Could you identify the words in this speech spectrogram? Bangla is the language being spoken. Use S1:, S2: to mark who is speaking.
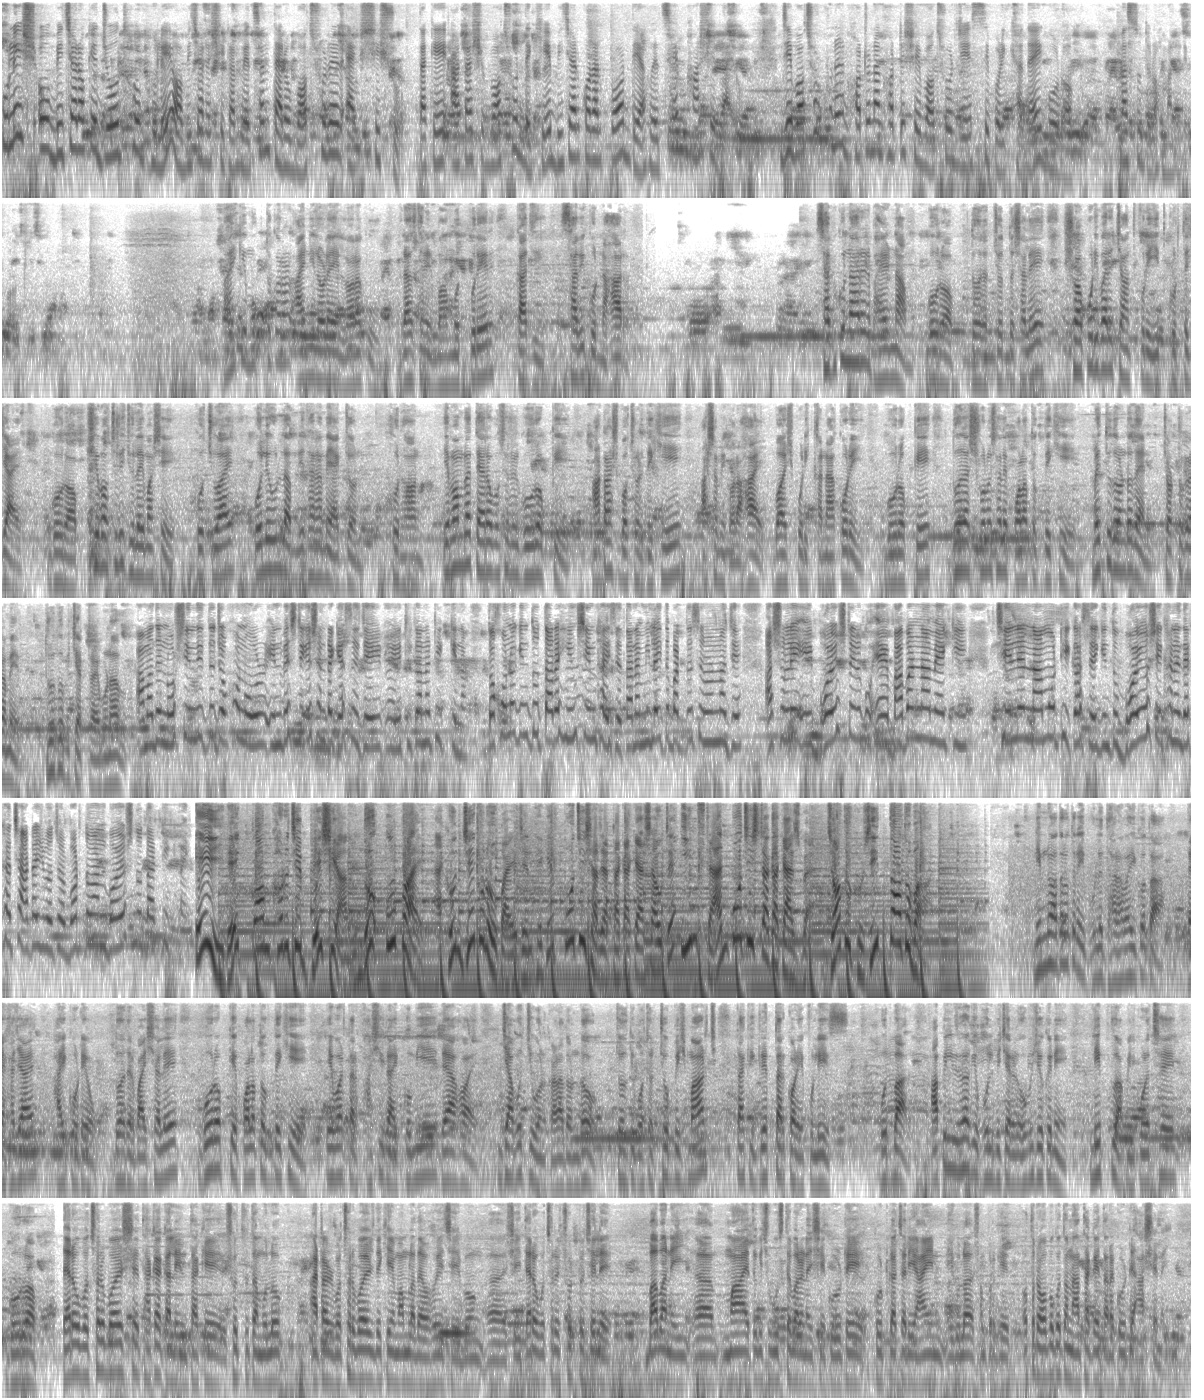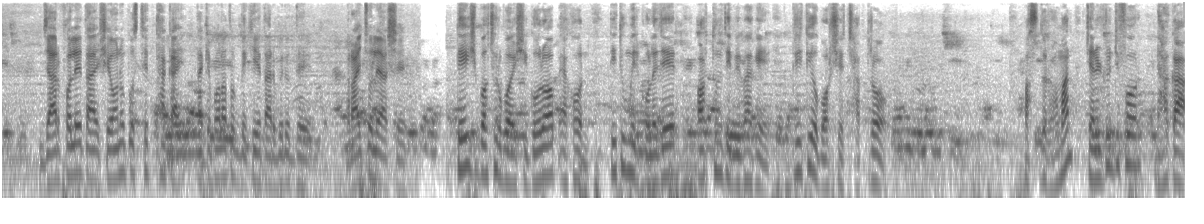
S1: পুলিশ ও বিচারকের যৌথ ভুলে অবিচারের শিকার হয়েছেন ১৩ বছরের এক শিশু। তাকে আটাশ বছর দেখিয়ে বিচার করার পর দেয়া হয়েছে ফাঁসির রায়। যে বছর খুনের ঘটনা ঘটে, সে বছর জেএসসি পরীক্ষা দেয় গৌরব। মাসুদুর রিপোর্ট।
S2: ভাইকে মুক্ত করার আইনি লড়াইয়ের লড়াকু রাজধানীর মোহাম্মদপুরের কাজী সাবিকুর নাহার। সাবিকুর নাহারের ভাইয়ের নাম গৌরব। দু হাজার চোদ্দ সালে সপরিবারে চাঁদপুরে ঈদ করতে যায় গৌরব। সে বছরই জুলাই মাসে কচুয়ায় অলিউল্লাহ মৃধা নামে একজন খুন হন। এ মামলা তেরো বছরের গৌরবকে আটাশ বছর দেখিয়ে আসামি করা হয়। বয়স পরীক্ষা না করেই গৌরবকে দু হাজার ষোলো সালে পলাতক দেখিয়ে মৃত্যুদণ্ড দেন চট্টগ্রামের দ্রুত বিচার ট্রাইব্যুনাল।
S3: আমাদের নরসিংদীতে যখন ওর ইনভেস্টিগেশনটা গেছে যে এই এই ঠিকানা ঠিক কিনা তখনও কিন্তু তারা হিমশিম খাইছে। তারা মিলাইতে পারতেছিল না যে আসলে এই বয়সটা এরকম বাবার নাম একই ছেলের নামও ঠিক আছে কিন্তু বয়স এখানে দেখাচ্ছে আঠাশ বছর। বর্তমান বয়স তো তার ঠিক নাই।
S4: এই ঈদে কম খরচে বেশি আনন্দ উপায়। এখন যে কোনো উপায়ে এজেন্ট থেকে পঁচিশ হাজার টাকা ক্যাশ আউটে ইনস্ট্যান্ট পঁচিশ টাকা ক্যাশব্যাক যত খুশি ততবার
S2: নিম্ন আদালতের এই ভুলের ধারাবাহিকতা দেখা যায় হাইকোর্টেও। দু হাজার বাইশ সালে গৌরবকে পলাতক দেখিয়ে এবার তার ফাঁসি রায় কমিয়ে দেয়া হয় যাবজ্জীবন কারাদণ্ড। চলতি বছর চব্বিশ মার্চ তাকে গ্রেপ্তার করে পুলিশ। বুধবার আপিল বিভাগে ভুল বিচারের অভিযোগ এনে লিপ্টু আপিল করেছে গৌরব।
S5: তেরো বছর বয়সে থাকাকালীন তাকে শত্রুতামূলক আঠাশ বছর বয়স দেখিয়ে মামলা দেওয়া হয়েছে এবং সেই তেরো বছরের ছোট্ট ছেলে বাবা নেই। মা এত কিছু বুঝতে পারে নাই, সে কোর্টে, কোর্ট কাছারি আইন এগুলা সম্পর্কে অতটা অবগত না থাকায় তারা কোর্টে আসে নাই। যার ফলে তা সে অনুপস্থিত থাকায় তাকে পলাতক দেখিয়ে তার বিরুদ্ধে রায় চলে আসে।
S2: তেইশ বছর বয়সী গৌরব এখন তিতুমির কলেজের অর্থনীতি বিভাগের তৃতীয় বর্ষের ছাত্র। Masudur Rahman channel twenty Dhaka.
